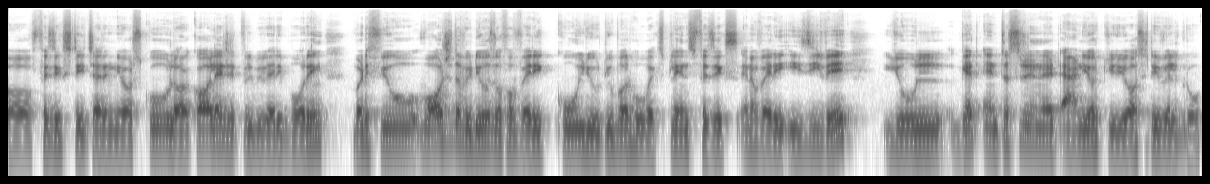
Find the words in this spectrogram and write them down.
uh, physics teacher in your school or college it will be very boring. But if you watch the videos of a very cool youtuber who explains physics in a very easy way you'll get interested in it and your curiosity will grow.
